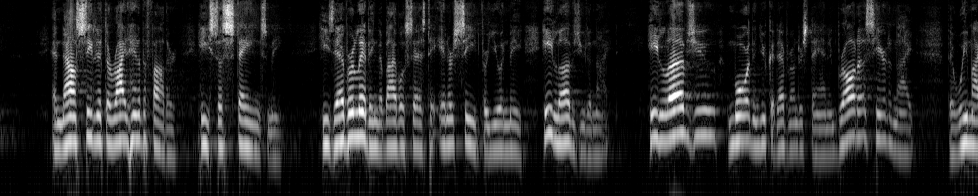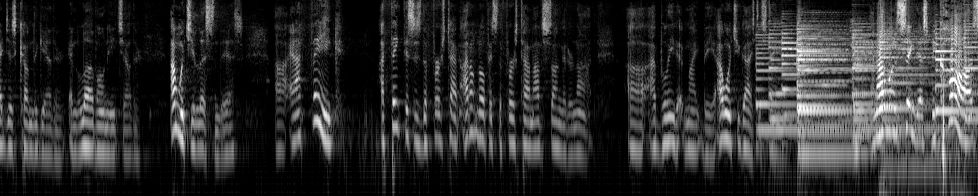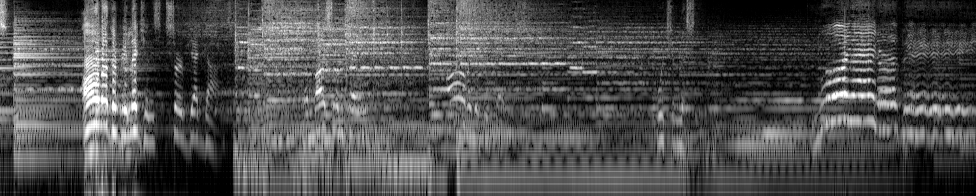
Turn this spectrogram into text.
and now seated at the right hand of the Father, He sustains me. He's ever living, the Bible says, to intercede for you and me. He loves you tonight. He loves you more than you could ever understand and brought us here tonight that we might just come together and love on each other. I want you to listen to this. Uh, and I think, I think this is the first time, I don't know if it's the first time I've sung it or not. Uh, I believe it might be. I want you guys to stand. And I want to sing this because all other religions serve dead gods. The Muslim faith, all the different faiths. I want you to listen. More than a baby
